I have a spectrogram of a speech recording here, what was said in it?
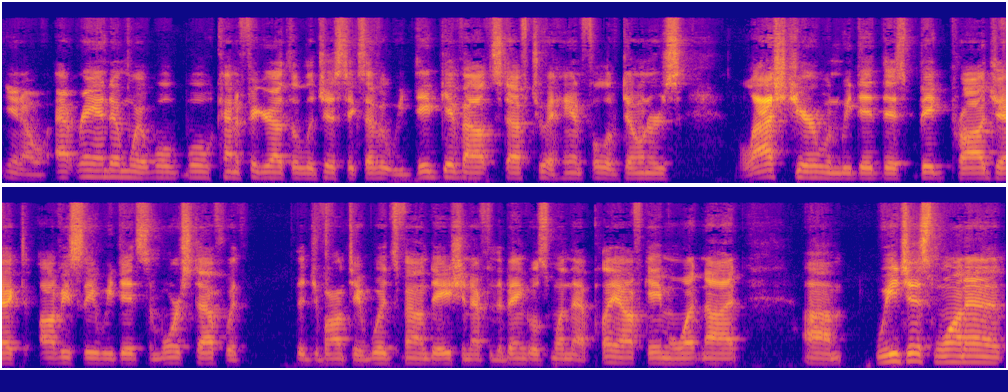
you know at random. We'll we'll, we'll kind of figure out the logistics of it. We did give out stuff to a handful of donors last year when we did this big project. Obviously, we did some more stuff with the Javante Woods Foundation after the Bengals won that playoff game and whatnot. Um, we just want to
